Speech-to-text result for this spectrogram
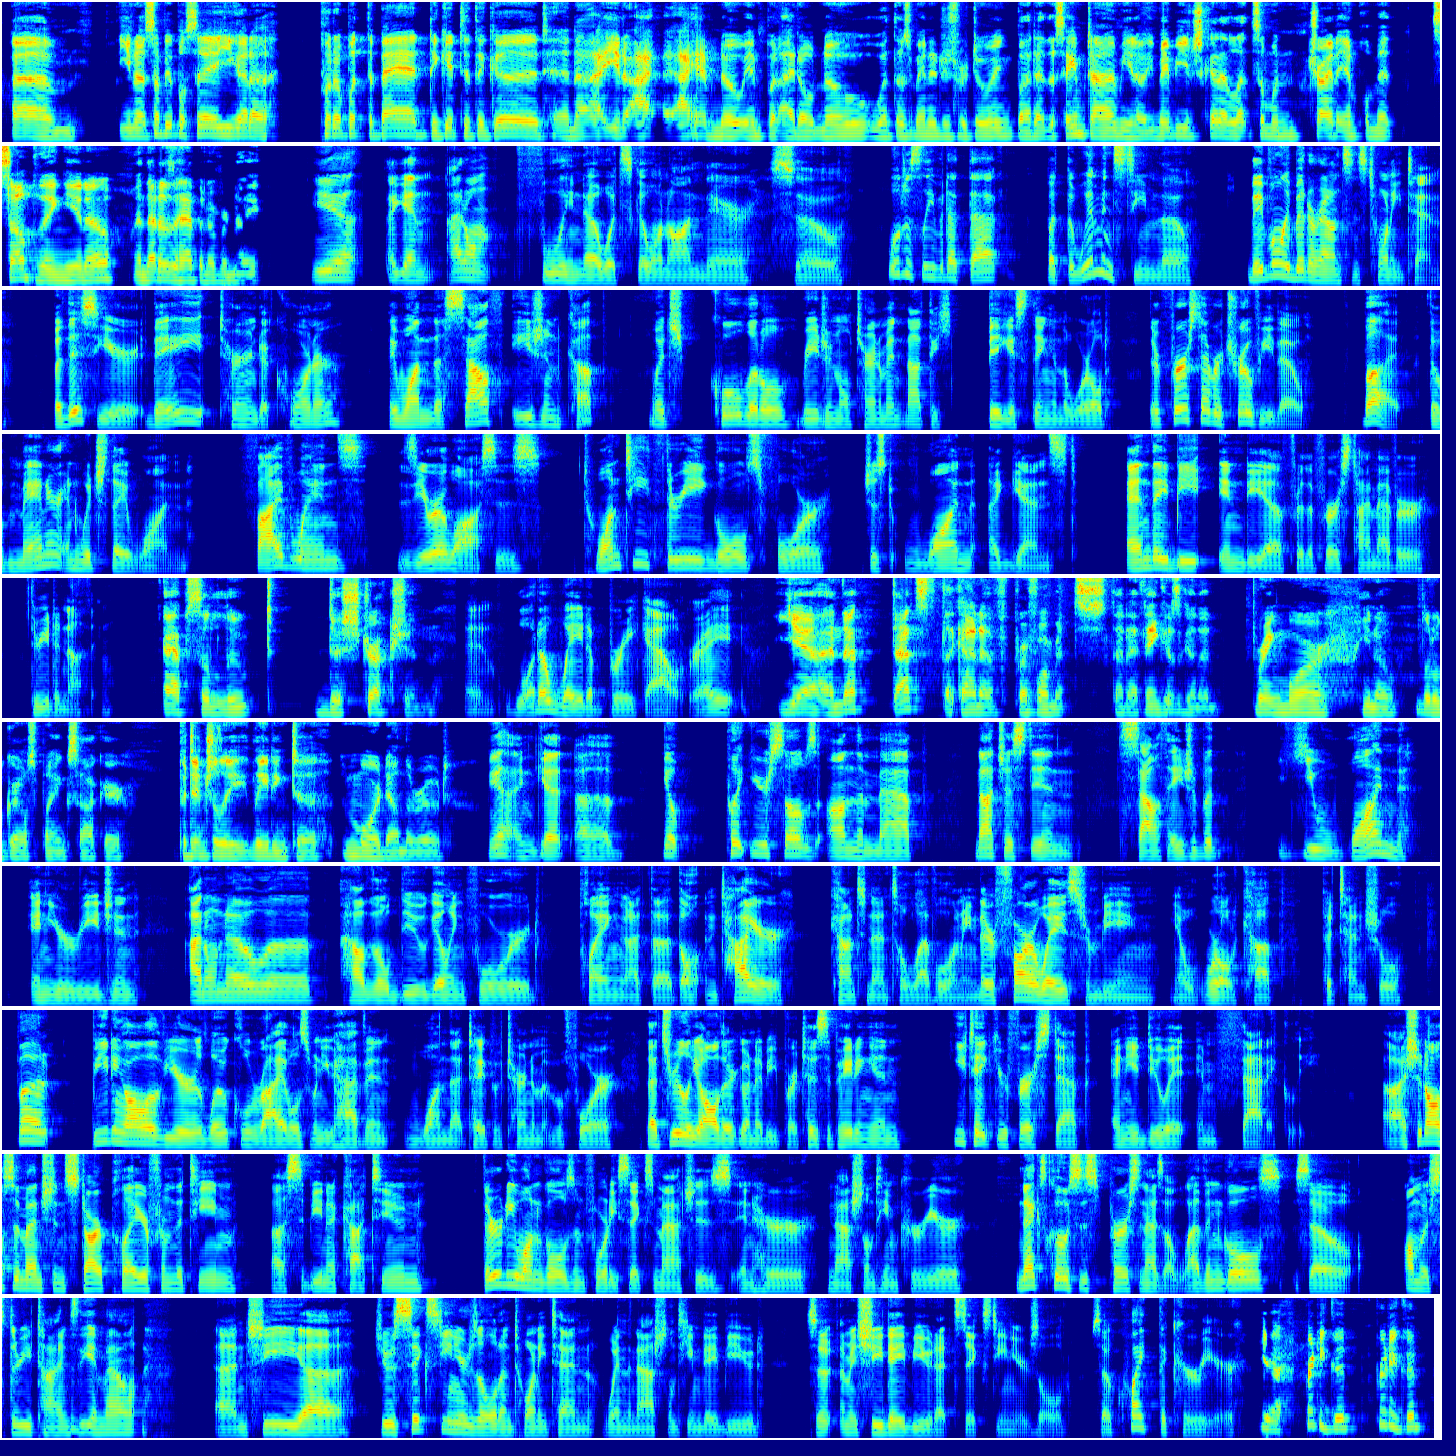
um, you know, some people say you gotta put up with the bad to get to the good, and I, you know, I, I have no input. I don't know what those managers were doing, but at the same time, you know, maybe you just gotta let someone try to implement something, you know, and that doesn't happen overnight. Yeah. Again, I don't fully know what's going on there, so we'll just leave it at that. But the women's team, though, they've only been around since 2010. But this year, they turned a corner. They won the South Asian Cup, which cool little regional tournament, not the biggest thing in the world. Their first ever trophy, though. But the manner in which they won five wins, zero losses, 23 goals for, just one against. And they beat India for the first time ever, three to nothing. Absolute destruction. And what a way to break out, right? Yeah, and that that's the kind of performance that I think is going to bring more, you know, little girls playing soccer, potentially leading to more down the road. Yeah, and get uh, you know, put yourselves on the map not just in South Asia, but you won in your region. I don't know uh, how they'll do going forward playing at the the entire continental level. I mean, they're far ways from being, you know, World Cup potential. But beating all of your local rivals when you haven't won that type of tournament before, that's really all they're going to be participating in. You take your first step and you do it emphatically. Uh, I should also mention star player from the team, uh, Sabina Khatun, 31 goals in 46 matches in her national team career. Next closest person has 11 goals, so almost three times the amount. And she uh, she was 16 years old in 2010 when the national team debuted, So, I mean, she debuted at 16 years old. So, quite the career. Yeah, pretty good. Pretty good.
